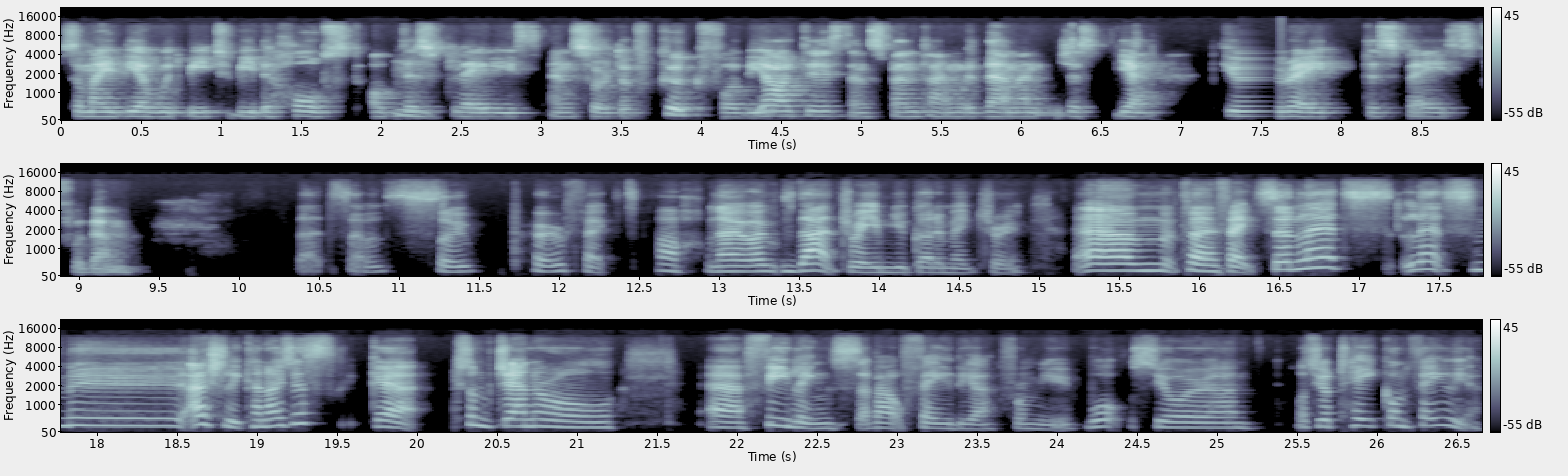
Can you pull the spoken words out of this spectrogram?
So my idea would be to be the host of mm. this place and sort of cook for the artist and spend time with them and just yeah curate the space for them. That sounds so perfect. Oh no I, that dream you've got to make true. Um perfect. So let's let's move actually can i just get some general uh, feelings about failure from you? What's your um, what's your take on failure?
